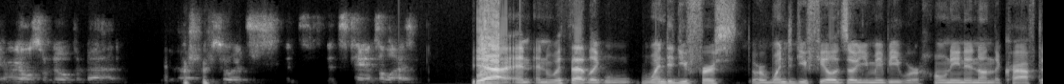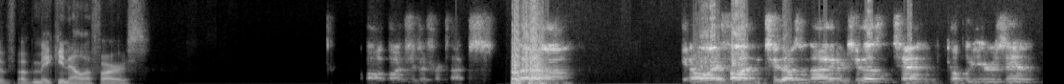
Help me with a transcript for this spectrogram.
and we also know the bad. Uh, so it's it's it's tantalizing. Yeah, and and with that, like, when did you first, or when did you feel as though you maybe were honing in on the craft of of making LFRs? Oh, a bunch of different types. Okay. Uh, you know, I thought in 2009 or 2010, a couple years in,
